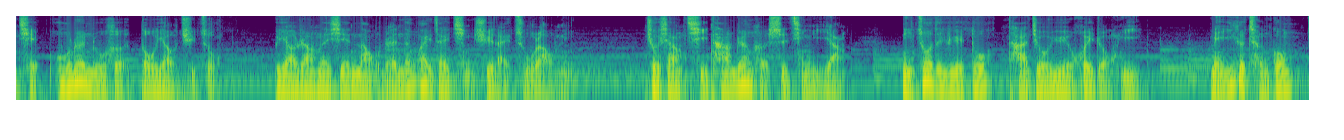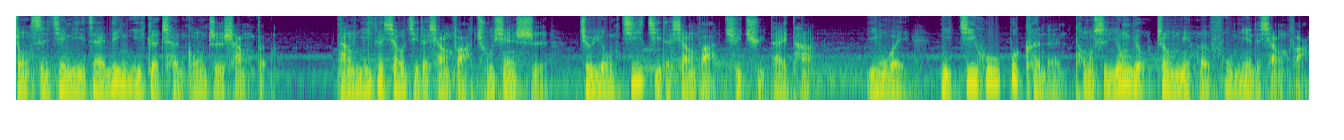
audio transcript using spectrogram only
且无论如何都要去做，不要让那些恼人的外在情绪来阻扰你。就像其他任何事情一样，你做的越多，它就越会容易。每一个成功总是建立在另一个成功之上的。当一个消极的想法出现时，就用积极的想法去取代它，因为你几乎不可能同时拥有正面和负面的想法。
